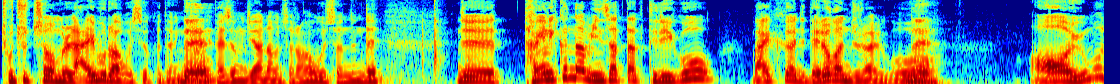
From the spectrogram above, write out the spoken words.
조추첨을 라이브로 하고 있었거든요. 네. 배성재 아나운서랑 하고 있었는데 이제 당연히 끝나면 인사 딱 드리고 마이크가 이제 내려간 줄 알고 네. 아 이거 뭐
